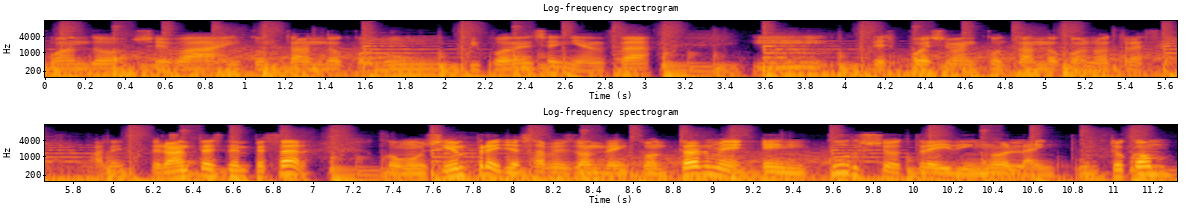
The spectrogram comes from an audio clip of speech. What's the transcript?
cuando se va encontrando con un tipo de enseñanza y después se va encontrando con otra, etcétera, ¿vale? Pero antes de empezar, como siempre, ya sabes dónde encontrarme en cursotradingonline.com,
